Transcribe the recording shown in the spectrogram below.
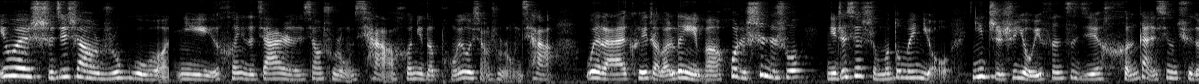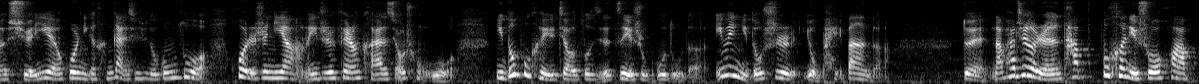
因为实际上，如果你和你的家人相处融洽，和你的朋友相处融洽，未来可以找到另一半，或者甚至说你这些什么都没有，你只是有一份自己很感兴趣的学业，或者你很感兴趣的工作，或者是你养了一只非常可爱的小宠物，你都不可以叫做自己自己是孤独的，因为你都是有陪伴的。对，哪怕这个人他不和你说话，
